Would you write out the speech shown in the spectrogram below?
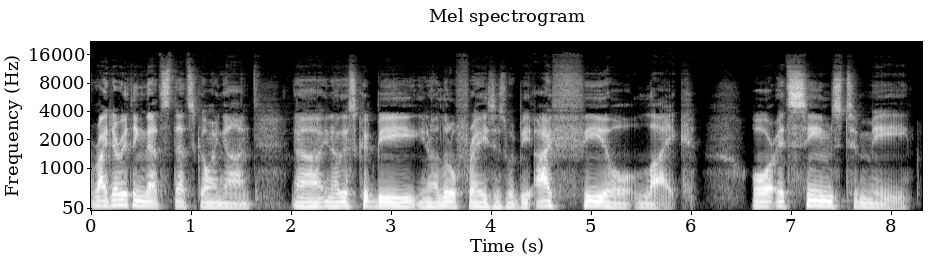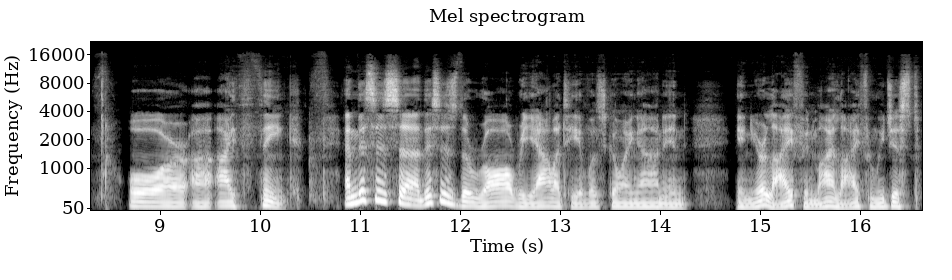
write everything that's that's going on. Uh, you know, this could be, you know, little phrases would be, I feel like, or it seems to me, or uh, I think. And this is uh, this is the raw reality of what's going on in in your life, in my life, and we just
